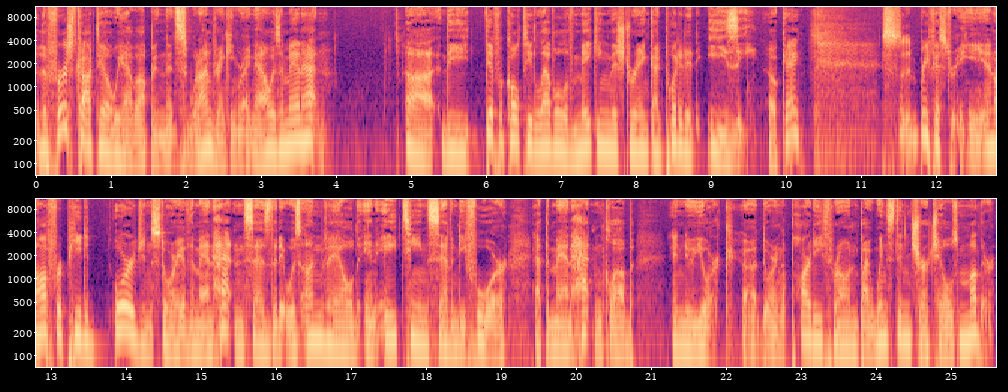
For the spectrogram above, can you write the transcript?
the first cocktail we have up, and it's what I'm drinking right now, is a Manhattan. Uh, the difficulty level of making this drink, I'd put it at easy. Okay. S brief history. An oft repeated origin story of the Manhattan says that it was unveiled in 1874 at the Manhattan Club in New York uh, during a party thrown by Winston Churchill's mother.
